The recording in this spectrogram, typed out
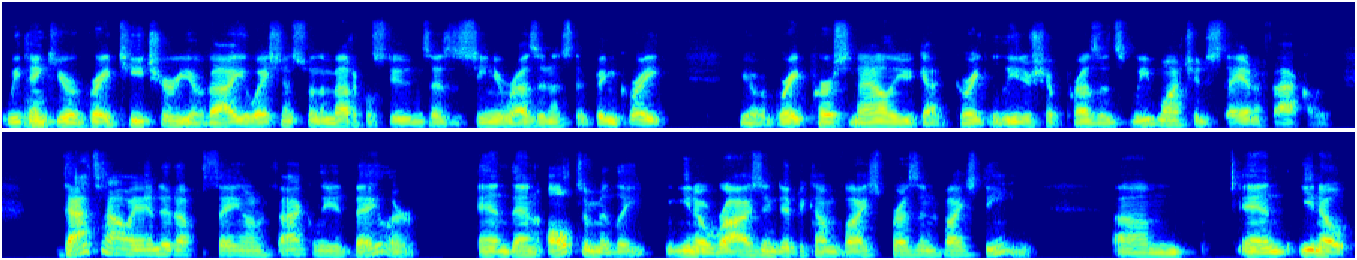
We think you're a great teacher. Your evaluations from the medical students as a senior residents have been great. You have a great personality. You've got great leadership presence. We want you to stay on the faculty. That's how I ended up staying on faculty at Baylor, and then ultimately, you know, rising to become vice president, vice dean. Um, and you know,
